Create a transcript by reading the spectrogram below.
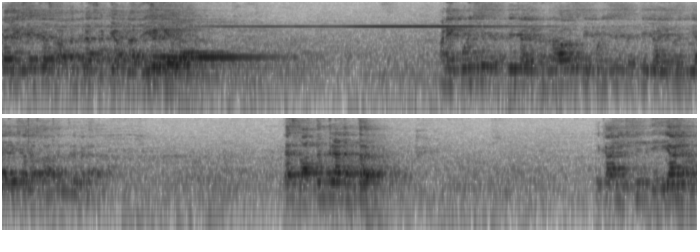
या देशाच्या स्वातंत्र्यासाठी आपला देह ठेवला. आणि एकोणीसशे सत्तेचाळीस पंधरा ऑगस्ट एकोणीसशे सत्तेचाळीस रोजी या देशाला स्वातंत्र्य मिळालं. त्या स्वातंत्र्यानंतर एका निश्चित ध्येयानं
